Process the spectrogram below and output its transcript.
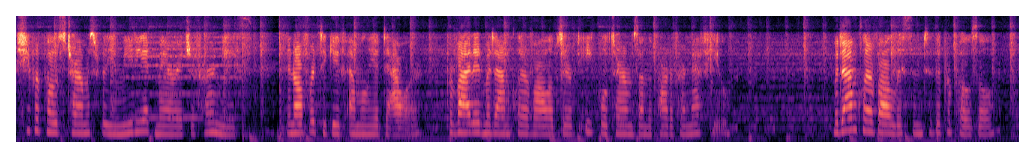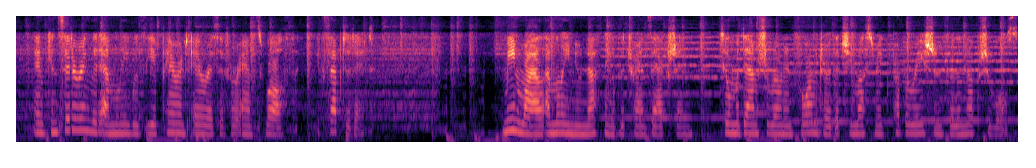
She proposed terms for the immediate marriage of her niece, and offered to give Emily a dower, provided Madame Clairval observed equal terms on the part of her nephew. Madame Clairval listened to the proposal, and considering that Emily was the apparent heiress of her aunt's wealth, accepted it. Meanwhile Emily knew nothing of the transaction, till Madame Cheron informed her that she must make preparation for the nuptials,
